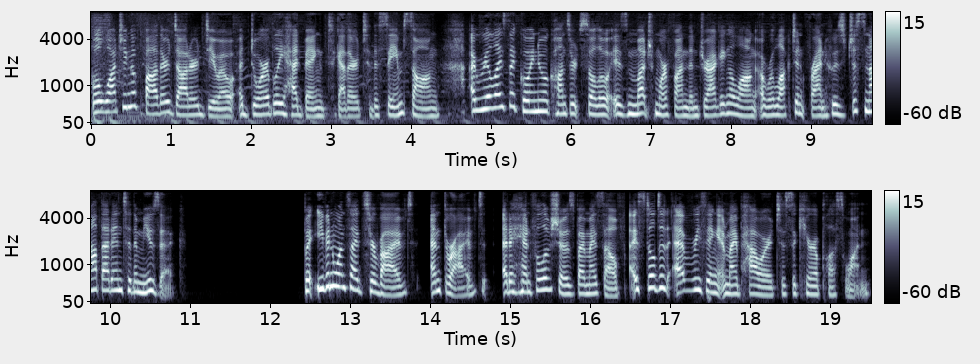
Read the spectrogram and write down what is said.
While watching a father daughter duo adorably headbang together to the same song, I realized that going to a concert solo is much more fun than dragging along a reluctant friend who's just not that into the music. But even once I'd survived and thrived at a handful of shows by myself, I still did everything in my power to secure a plus one.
